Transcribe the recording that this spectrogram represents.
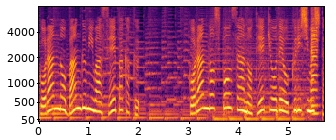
ご覧の番組は正価格。ご覧のスポンサーの提供でお送りしました。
